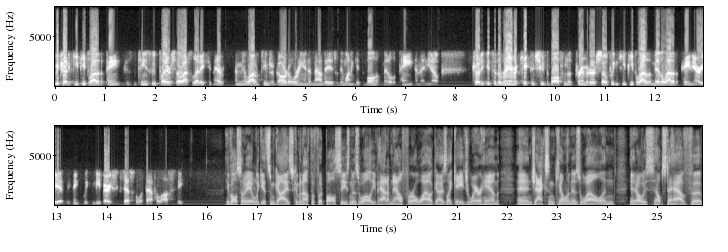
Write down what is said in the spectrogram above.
we try to keep people out of the paint because the teams we play are so athletic, and every, I mean, a lot of teams are guard oriented nowadays, where they want to get the ball in the middle of the paint, and then you know try to get to the rim or kick and shoot the ball from the perimeter. So if we can keep people out of the middle, out of the paint area, we think we can be very successful with that philosophy. You've also been able to get some guys coming off the football season as well. You've had them now for a while, guys like Gage Wareham and Jackson Killen as well. And it always helps to have uh,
